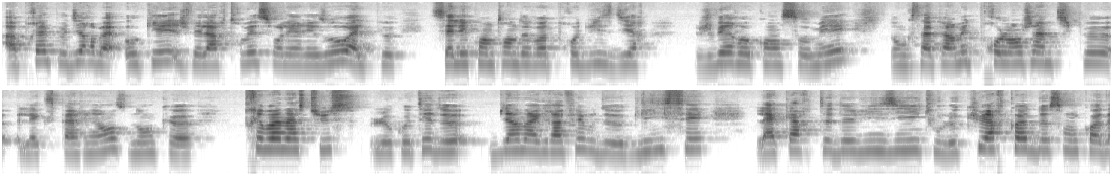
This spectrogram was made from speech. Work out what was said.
Après, elle peut dire, bah, ok, je vais la retrouver sur les réseaux. Elle peut, si elle est contente de votre produit, se dire, je vais reconsommer. Donc, ça permet de prolonger un petit peu l'expérience. Donc, euh, Très bonne astuce, le côté de bien agrafer ou de glisser la carte de visite ou le QR code de son, code,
